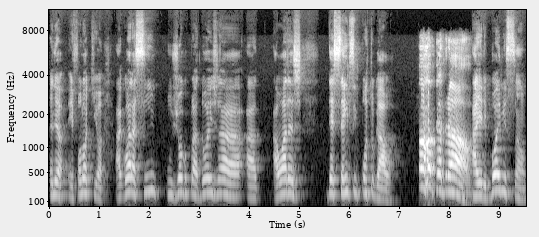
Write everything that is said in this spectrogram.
Ele, ó, ele falou aqui, ó. Agora sim, um jogo para dois a, a, a, horas decentes em Portugal. Ô, oh, Pedrão! Aí ele, boa emissão.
